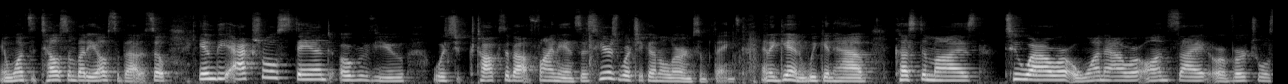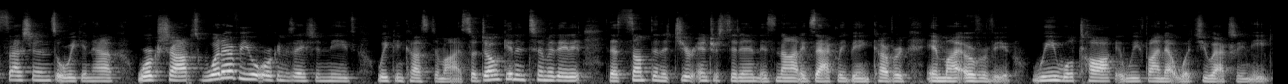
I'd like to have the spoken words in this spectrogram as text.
and wants to tell somebody else about it. So, in the actual stand overview, which talks about finances, here's what you're going to learn some things. And again, we can have customized two hour or one hour on site or virtual sessions, or we can have workshops, whatever your organization needs, we can customize. So don't get intimidated that something that you're interested in is not exactly being covered in my overview. We will talk and we find out what you actually need.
